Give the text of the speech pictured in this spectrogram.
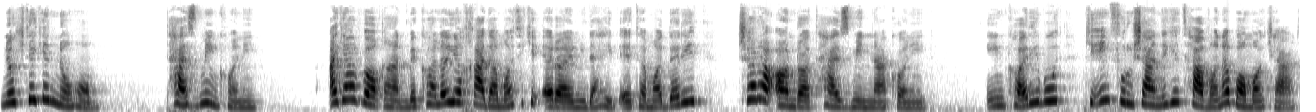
نکته نهم تضمین کنید اگر واقعا به کالا یا خدماتی که ارائه می دهید اعتماد دارید چرا آن را تضمین نکنید؟ این کاری بود که این فروشنده توانا با ما کرد.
